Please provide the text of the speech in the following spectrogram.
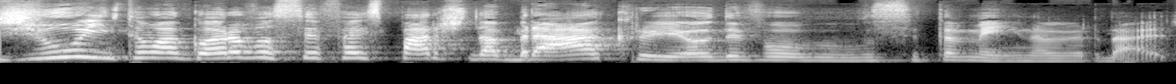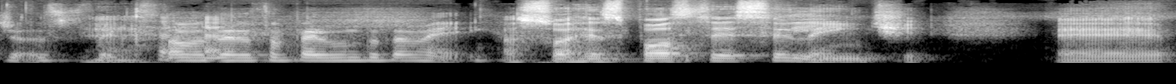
Ju, então agora você faz parte da Bracro e eu devolvo você também, na verdade. Você que está fazendo essa pergunta também. A sua resposta é excelente. É,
